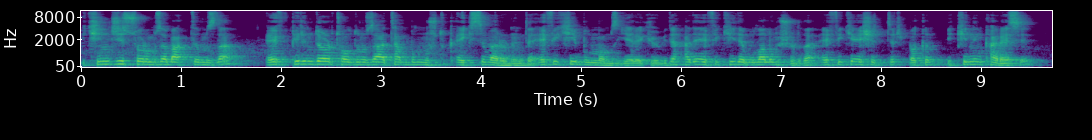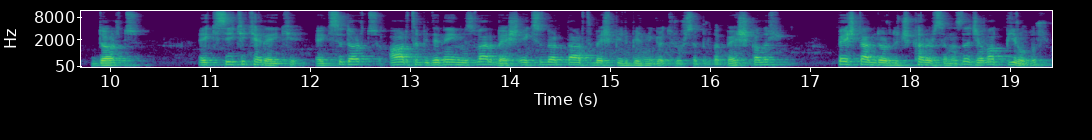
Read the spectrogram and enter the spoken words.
ikinci sorumuza baktığımızda f1'in 4 olduğunu zaten bulmuştuk. Eksi var önünde. f2'yi bulmamız gerekiyor bir de. Hadi f2'yi de bulalım şurada. f2 eşittir. Bakın 2'nin karesi 4. Eksi 2 kere 2 eksi 4 artı bir de neyimiz var 5. Eksi 4 ile artı 5 birbirini götürürse burada 5 kalır. 5'ten 4'ü çıkarırsanız da cevap 1 olur.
